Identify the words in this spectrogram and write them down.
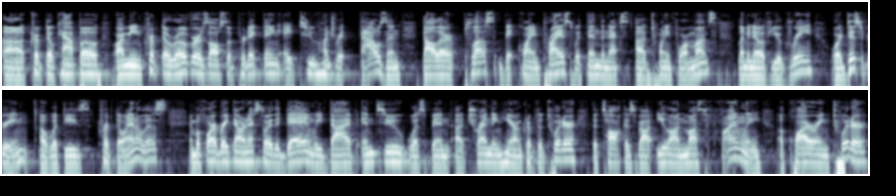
uh, Crypto Capo, or I mean, Crypto Rover is also predicting a $200,000 plus Bitcoin price within the next uh, 24 months. Let me know if you agree or disagree uh, with these crypto analysts. And before I break down our next story of the day and we dive into what's been uh, trending here on crypto Twitter, the talk is about Elon Musk finally acquiring Twitter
